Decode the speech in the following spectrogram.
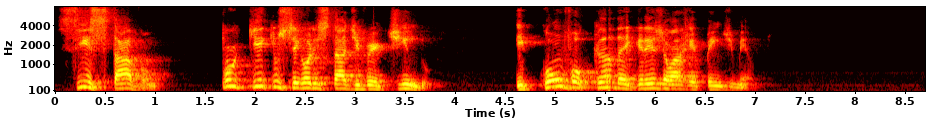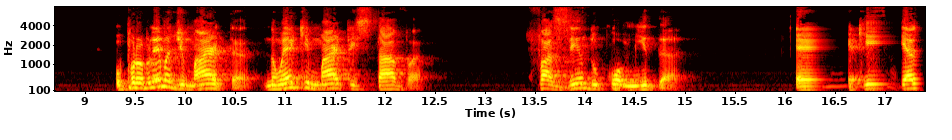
se estavam, por que, que o Senhor está advertindo e convocando a igreja ao arrependimento? O problema de Marta não é que Marta estava fazendo comida, é que ela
